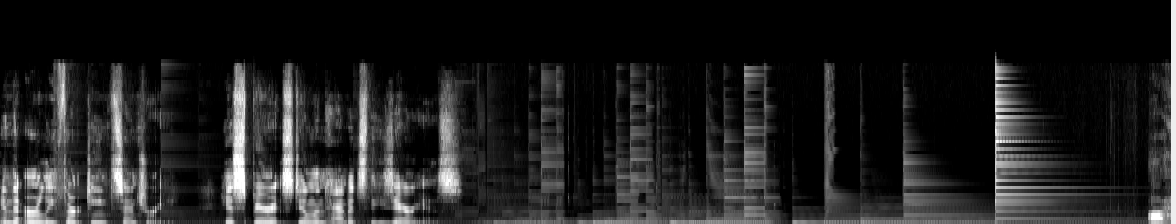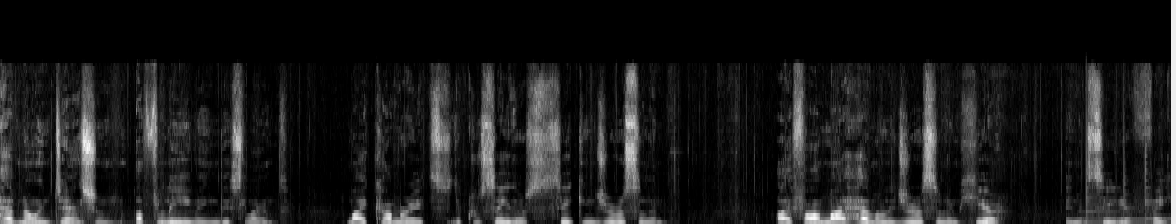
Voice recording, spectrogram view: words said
in the early 13th century. His spirit still inhabits these areas. I have no intention of leaving this land. My comrades, the Crusaders, seeking Jerusalem. I found my heavenly Jerusalem here in a city of faith.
